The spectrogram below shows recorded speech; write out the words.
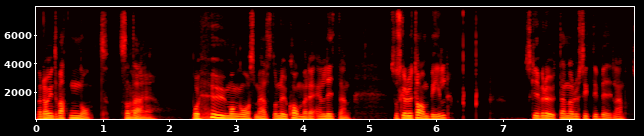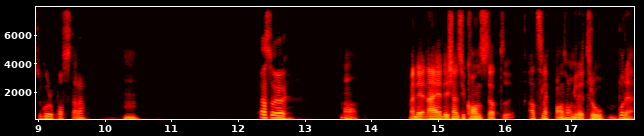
Men det har ju inte varit något sånt där Nej. på hur många år som helst och nu kommer det en liten, så ska du ta en bild, skriver ut den när du sitter i bilen, så går du och postar den. Mm. Alltså, Ja. Men det, nej, det känns ju konstigt att, att släppa en sån grej, tro på det.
